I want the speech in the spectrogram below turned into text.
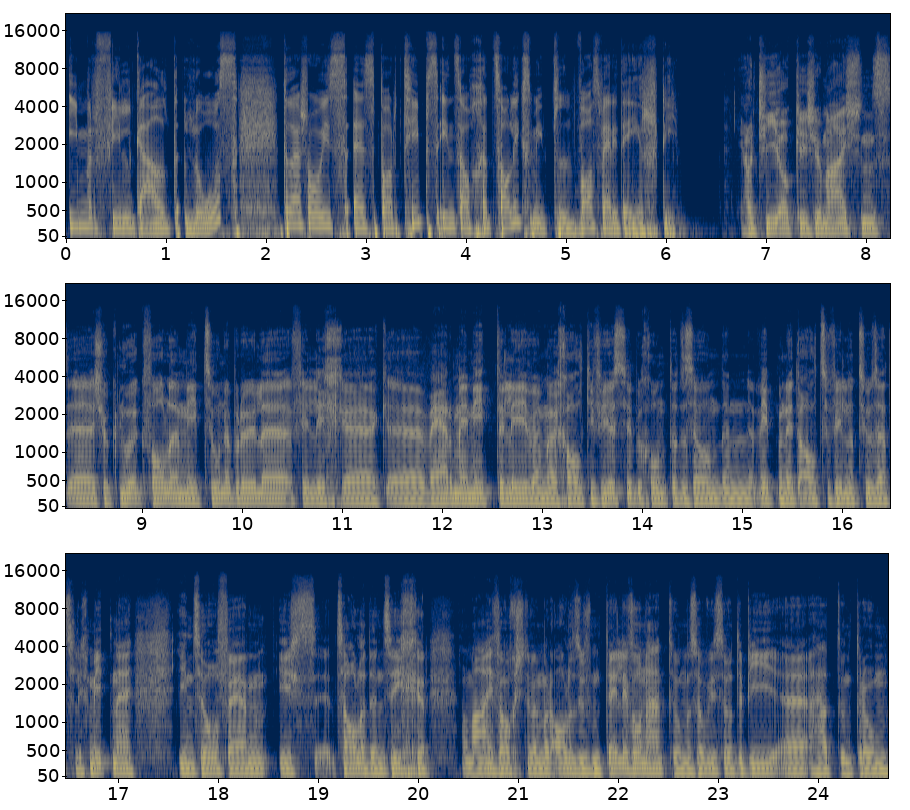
immer viel Geld los. Du hast uns ein paar Tipps in Sachen Zahlungsmittel. Was wäre der erste? Ja, die Skijacke ist ja meistens äh, schon genug voll mit Sonnenbrüllen, vielleicht äh, äh, Wärmemittel, wenn man kalte Füße bekommt oder so, und dann wird man nicht allzu viel noch zusätzlich mitnehmen. Insofern ist Zahlen dann sicher am einfachsten, wenn man alles auf dem Telefon hat, wo man sowieso dabei äh, hat und darum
